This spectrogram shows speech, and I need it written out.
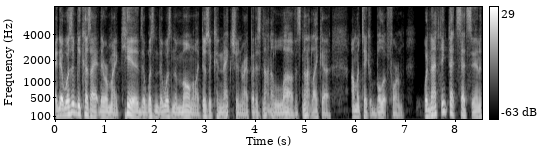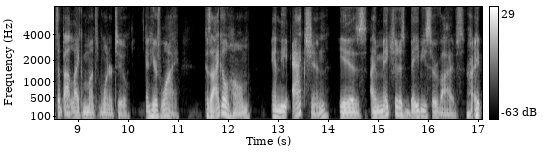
And it wasn't because i they were my kids. It wasn't there wasn't a moment. Like there's a connection right? But it's not a love. It's not like a i'm gonna take a bullet for them when i think that sets in it's about like month one or two. And here's why. Because i go home and the action is i make sure this baby survives right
